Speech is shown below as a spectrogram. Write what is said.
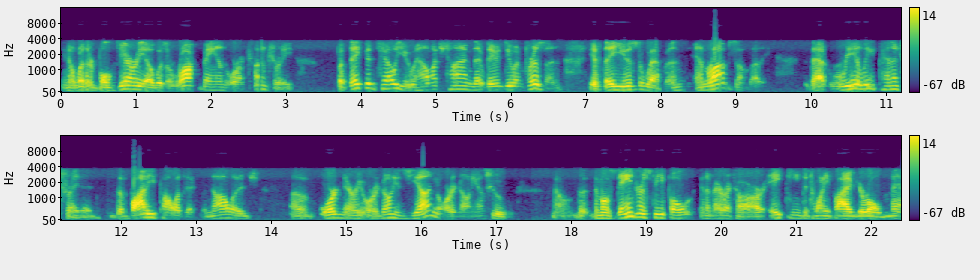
you know whether Bulgaria was a rock band or a country, but they could tell you how much time that they would do in prison if they used a weapon and robbed somebody. That really penetrated the body politic, the knowledge of ordinary Oregonians, young Oregonians who the, the most dangerous people in America are 18 to 25 year old men,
